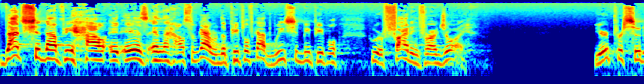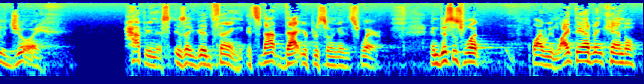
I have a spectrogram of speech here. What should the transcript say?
that should not be how it is in the house of God, the people of God. We should be people who are fighting for our joy. Your pursuit of joy happiness is a good thing. It's not that you're pursuing it, it's where. And this is what why we light the Advent candle,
